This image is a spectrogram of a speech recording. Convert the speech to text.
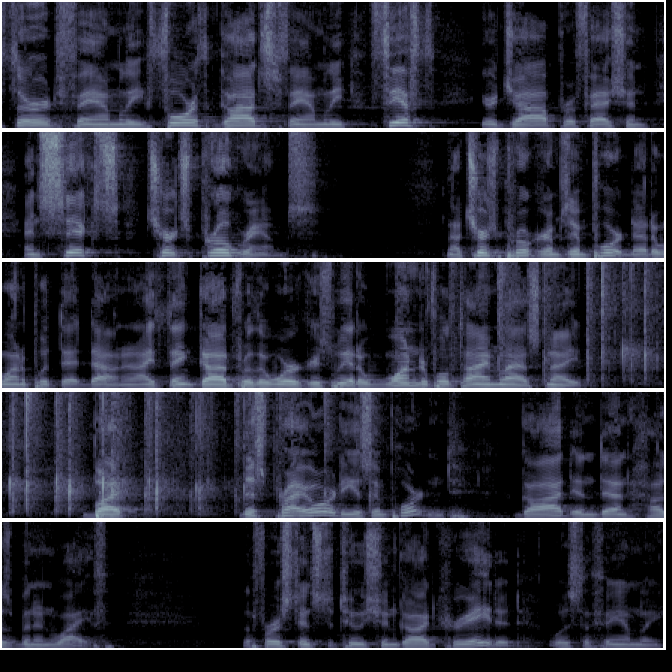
third, family, fourth, God's family, fifth, your job profession, and sixth, church programs. Now, church programs are important. I don't want to put that down. And I thank God for the workers. We had a wonderful time last night. But this priority is important God and then husband and wife. The first institution God created was the family.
